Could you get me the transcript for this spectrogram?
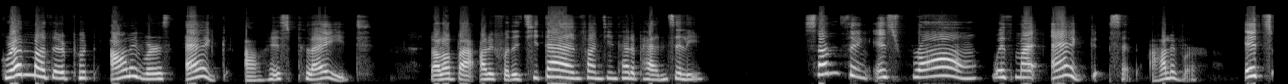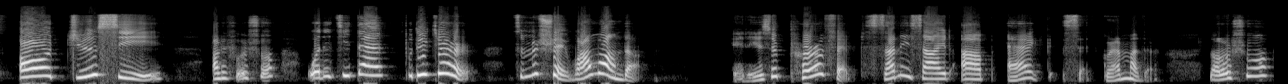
Grandmother put Oliver's egg on his plate. 姥姥把奥利弗的鸡蛋放进他的盘子里。Something is wrong with my egg, said Oliver. It's all juicy. 奥利弗说：“我的鸡蛋不对劲儿，怎么水汪汪的？” ？” It is a perfect sunny side up egg," said grandmother. 姥姥说：“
